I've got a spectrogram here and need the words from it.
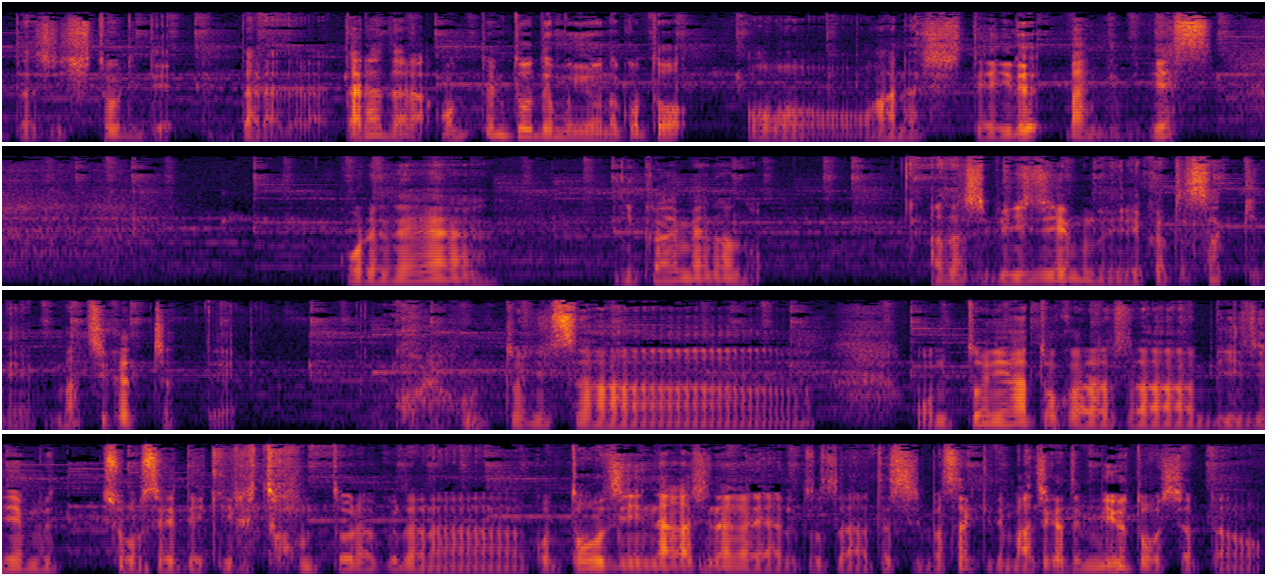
私一人でダラダラダラダラ本当にどうでもいいようなことをお話ししている番組です。これね、2回目なの。私 BGM の入れ方さっきね、間違っちゃって。これ本当にさ、本当に後からさ、BGM 調整できると本当楽だな。こう同時に流しながらやるとさ、私、まあ、さっきね、間違ってミュート押しちゃったの。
